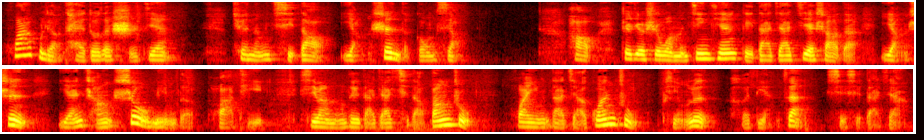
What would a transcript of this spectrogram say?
花不了太多的时间，却能起到养肾的功效。好，这就是我们今天给大家介绍的养肾、延长寿命的话题，希望能对大家起到帮助。欢迎大家关注、评论和点赞，谢谢大家。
